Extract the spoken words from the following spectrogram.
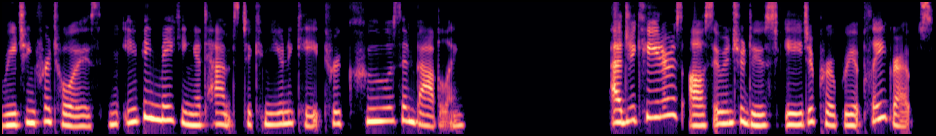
reaching for toys, and even making attempts to communicate through coos and babbling. Educators also introduced age appropriate playgroups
